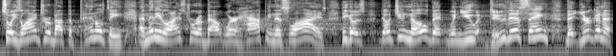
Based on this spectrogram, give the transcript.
So he's lying to her about the penalty, and then he lies to her about where happiness lies. He goes, Don't you know that when you do this thing, that you're gonna,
